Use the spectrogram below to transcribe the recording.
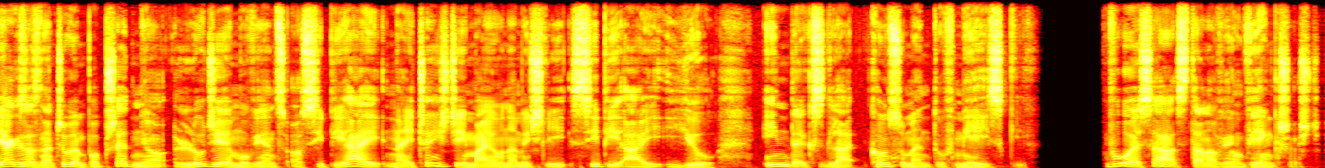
Jak zaznaczyłem poprzednio, ludzie mówiąc o CPI najczęściej mają na myśli CPI-U, indeks dla konsumentów miejskich. W USA stanowią większość.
